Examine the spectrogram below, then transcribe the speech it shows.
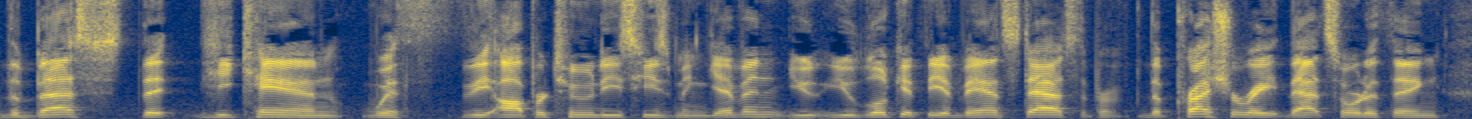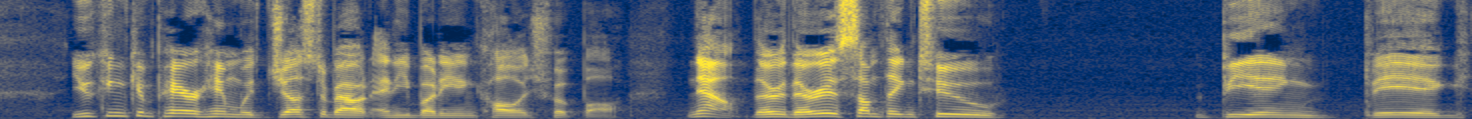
the best that he can with the opportunities he's been given. You you look at the advanced stats, the the pressure rate, that sort of thing. You can compare him with just about anybody in college football. Now, there there is something to being big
